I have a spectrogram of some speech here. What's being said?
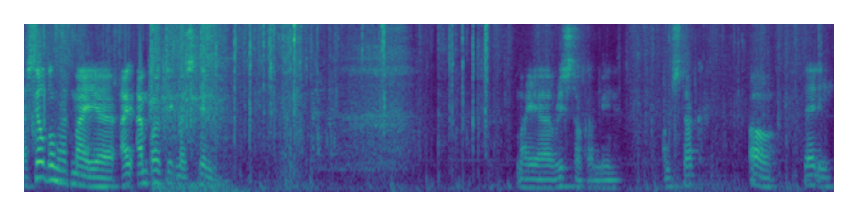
I still don't have my. Uh, I, I'm gonna take my stim. My uh, restock, I mean. I'm stuck. Oh, daddy.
